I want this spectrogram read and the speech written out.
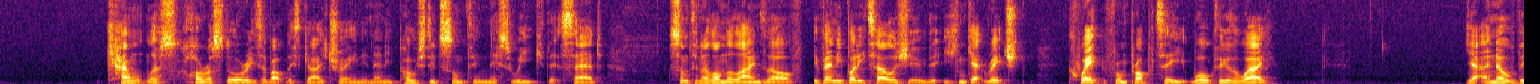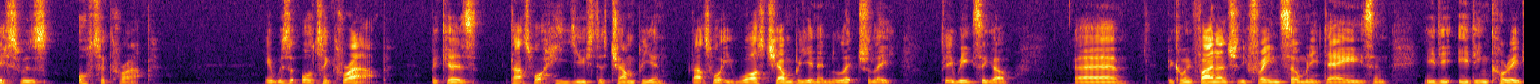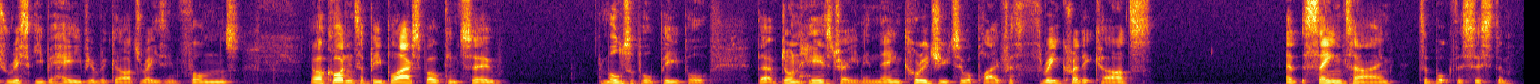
countless horror stories about this guy training, and he posted something this week that said something along the lines of if anybody tells you that you can get rich quick from property, walk the other way. Yet I know this was utter crap. It was utter crap because that's what he used to champion. That's what he was championing literally three weeks ago. Um, becoming financially free in so many days, and he'd, he'd encourage risky behaviour regards raising funds. Now, according to people I've spoken to, multiple people that have done his training, they encourage you to apply for three credit cards at the same time to book the system.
